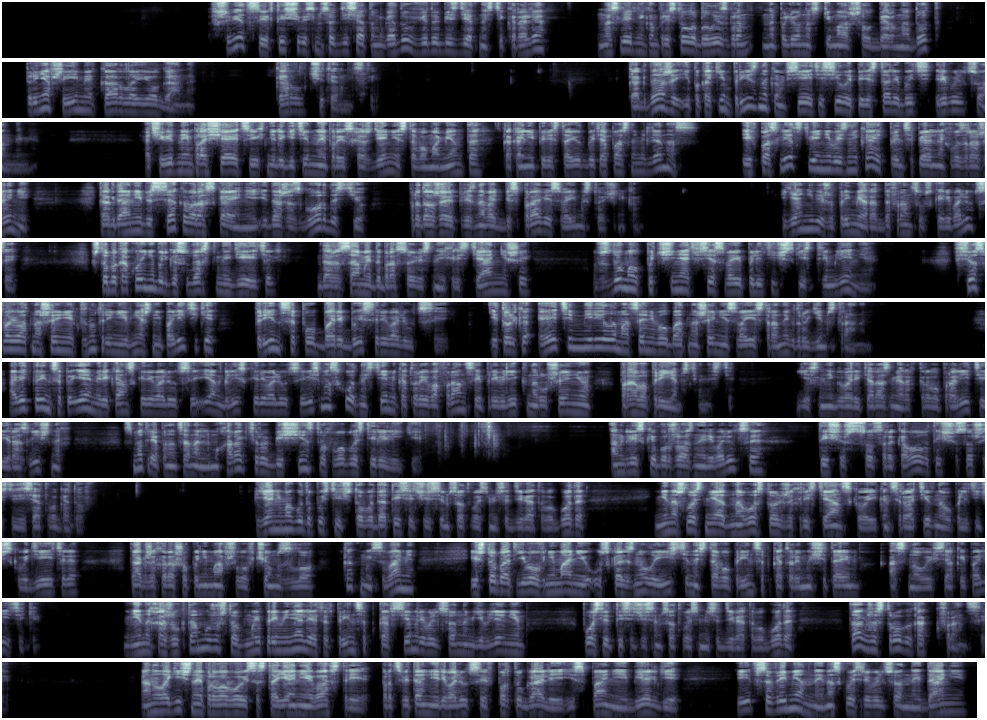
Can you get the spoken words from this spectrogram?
В Швеции в 1810 году ввиду бездетности короля наследником престола был избран наполеоновский маршал Бернадот, принявший имя Карла Иоганна, Карл XIV. Когда же и по каким признакам все эти силы перестали быть революционными? Очевидно, им прощается их нелегитимное происхождение с того момента, как они перестают быть опасными для нас. И впоследствии не возникает принципиальных возражений, когда они без всякого раскаяния и даже с гордостью продолжают признавать бесправие своим источником. Я не вижу примера до французской революции, чтобы какой-нибудь государственный деятель, даже самый добросовестный и христианнейший, вздумал подчинять все свои политические стремления, все свое отношение к внутренней и внешней политике принципу борьбы с революцией, и только этим мерилом оценивал бы отношение своей страны к другим странам. А ведь принципы и американской революции, и английской революции весьма сходны с теми, которые во Франции привели к нарушению правопреемственности, если не говорить о размерах кровопролития и различных, смотря по национальному характеру, бесчинствах в области религии. Английская буржуазная революция 1640-1660 годов. Я не могу допустить, чтобы до 1789 года не нашлось ни одного столь же христианского и консервативного политического деятеля, также хорошо понимавшего, в чем зло, как мы с вами, и чтобы от его внимания ускользнула истинность того принципа, который мы считаем основой всякой политики. Не нахожу к тому же, чтобы мы применяли этот принцип ко всем революционным явлениям, после 1789 года так же строго, как к Франции. Аналогичное правовое состояние в Австрии, процветание революции в Португалии, Испании, Бельгии и в современной, насквозь революционной Дании,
